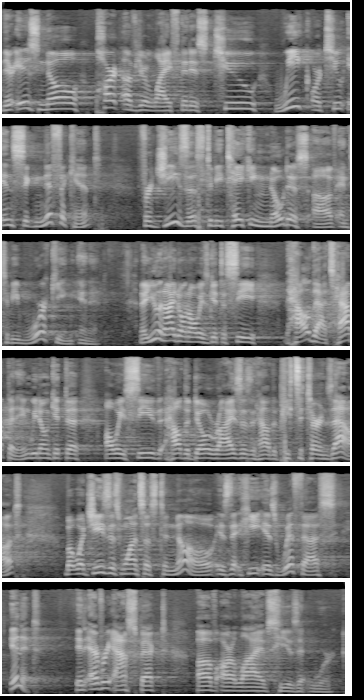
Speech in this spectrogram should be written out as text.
There is no part of your life that is too weak or too insignificant for Jesus to be taking notice of and to be working in it. Now, you and I don't always get to see how that's happening. We don't get to always see how the dough rises and how the pizza turns out. But what Jesus wants us to know is that He is with us in it. In every aspect of our lives, He is at work.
